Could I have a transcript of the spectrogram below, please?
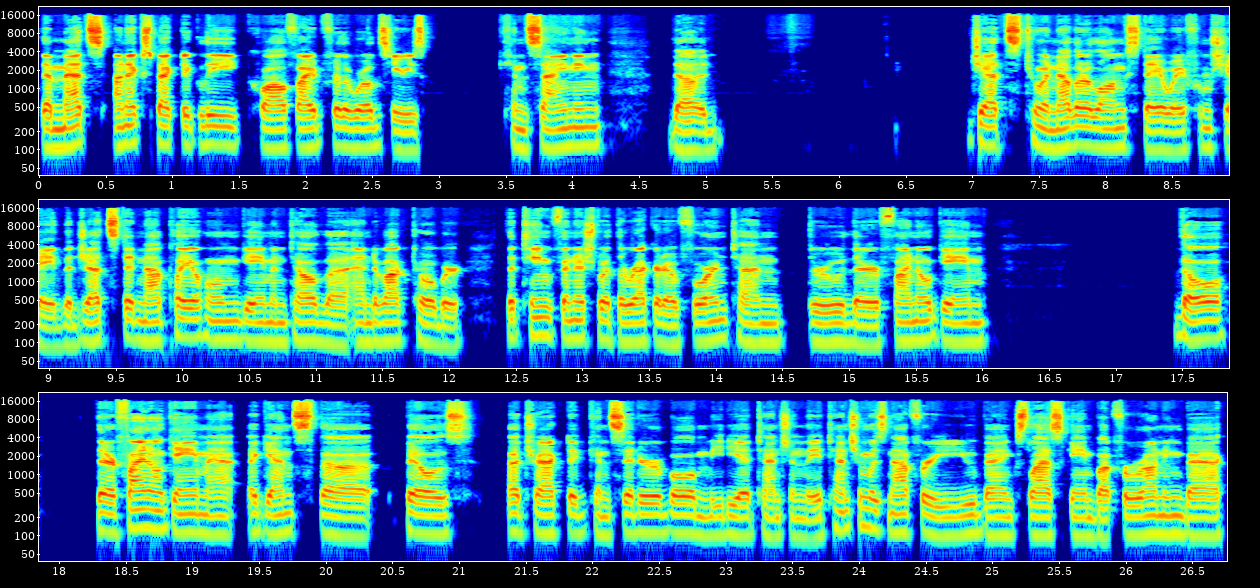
The Mets unexpectedly qualified for the World Series, consigning the Jets to another long stay away from Shea. The Jets did not play a home game until the end of October. The team finished with a record of 4 and 10 through their final game, though their final game at, against the Bills attracted considerable media attention. The attention was not for Ewbank's last game, but for running back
